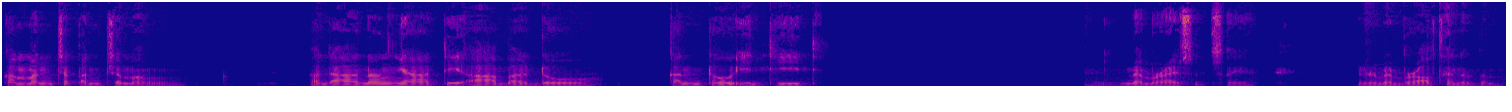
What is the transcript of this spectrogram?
kamancha panchamang adanang yati abado kanto iti memorize it so you, you remember all 10 of them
